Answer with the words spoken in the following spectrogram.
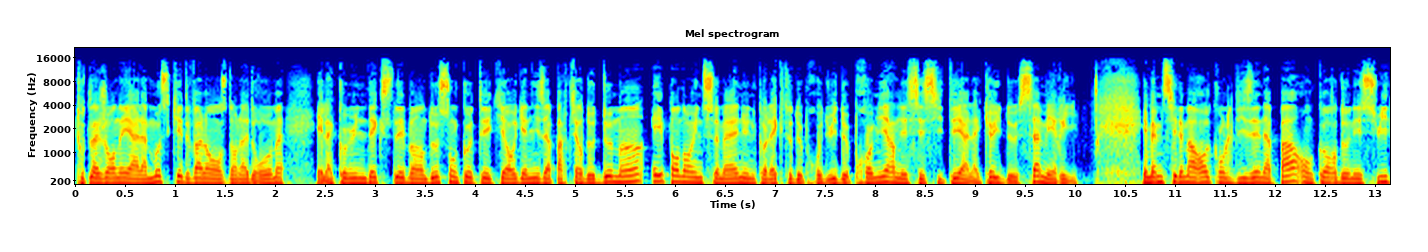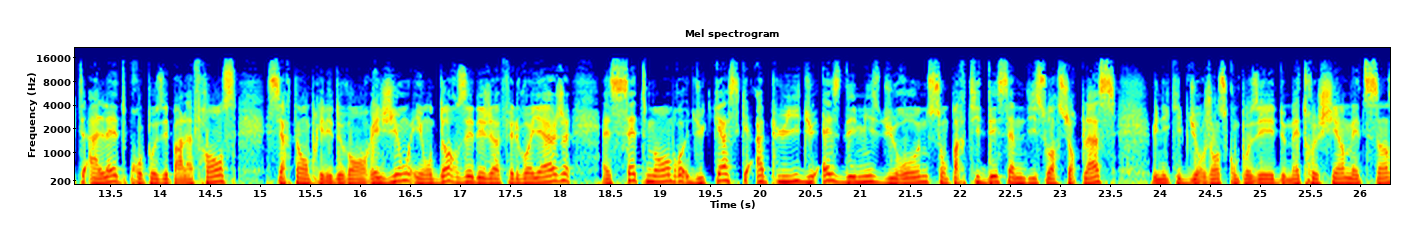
toute la journée à la mosquée de Valence dans la Drôme et la commune d'Aix-les-Bains de son côté qui organise à partir de demain et pendant une semaine une collecte de produits de première nécessité à l'accueil de sa mairie. Et même si le Maroc, on le disait, n'a pas encore donné suite à l'aide proposée par la France, certains ont pris les devants en région et ont d'ores et déjà fait le voyage. Sept membres du casque appui du SDMIS du Rhône sont partis dès samedi soir sur place. Une équipe d'urgence composée de maîtres chiens, médecins,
